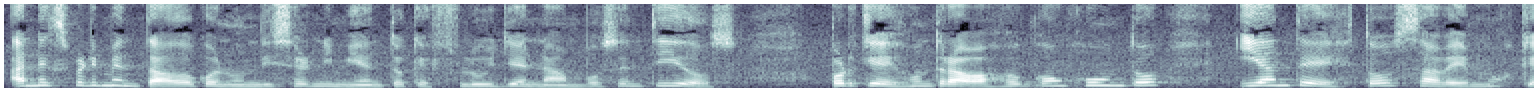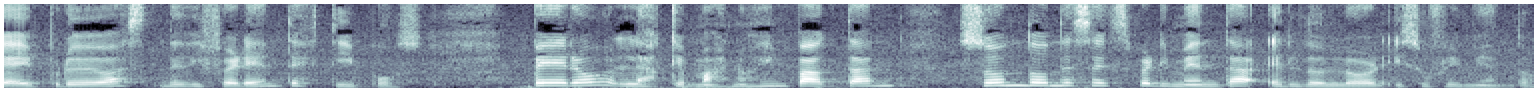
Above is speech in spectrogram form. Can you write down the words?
han experimentado con un discernimiento que fluye en ambos sentidos, porque es un trabajo en conjunto y ante esto sabemos que hay pruebas de diferentes tipos, pero las que más nos impactan son donde se experimenta el dolor y sufrimiento.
